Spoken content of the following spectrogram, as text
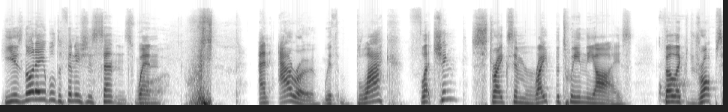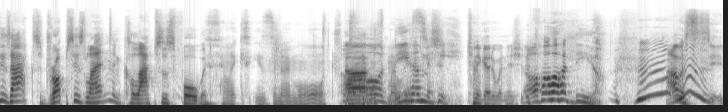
he is not able to finish his sentence when oh. an arrow with black fletching strikes him right between the eyes. Felix drops his axe, drops his lantern, and collapses forward. Felix is no more. oh, Off my dear list. me. Can I go to initiative? Oh, dear. I was uh,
